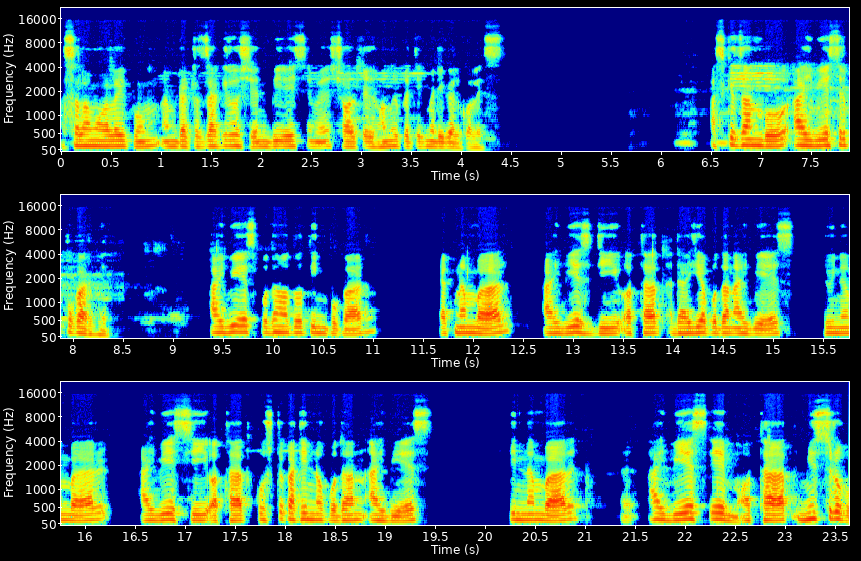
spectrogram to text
আসসালামু আলাইকুম, আমি ডাক্তার জাকির হোসেন বিএইচএমএস সরকারি হোমিওপ্যাথিক মেডিকেল কলেজ। আজকে জানব আইবিএস এর প্রকারভেদ। আইবিএস প্রধানত তিন প্রকার। এক নাম্বার আইবিএস ডি অর্থাৎ ডায়রিয়া প্রধান আইবিএস দুই নাম্বার আইবিএস সি অর্থাৎ কোষ্ঠকাঠিন্য প্রধান আইবিএস তিন নাম্বার আইবিএস এম অর্থাৎ মিশ্রব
